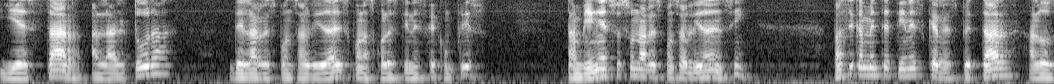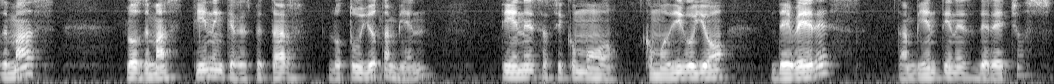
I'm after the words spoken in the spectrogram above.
y estar a la altura de las responsabilidades con las cuales tienes que cumplir. También eso es una responsabilidad en sí. Básicamente tienes que respetar a los demás, los demás tienen que respetar lo tuyo también. Tienes así como como digo yo, deberes, también tienes derechos.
